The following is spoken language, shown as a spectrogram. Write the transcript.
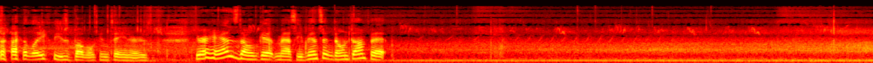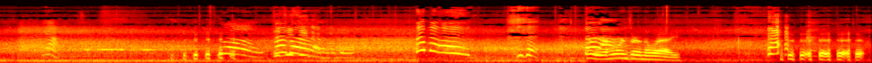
I like these bubble containers. Your hands don't get messy. Vincent, don't dump it. Whoa! Did you see that bubble? Bubble! Oh, your horns are in the way.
